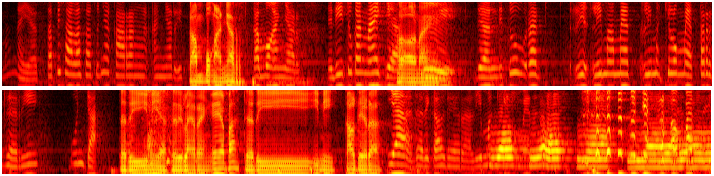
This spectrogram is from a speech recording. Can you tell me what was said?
mana ya? Tapi salah satunya Karang Anyar itu. Kampung Anyar. Kampung Anyar. Jadi itu kan naik ya. Heeh, naik. Di- dan itu rad- 5 met 5 km dari puncak. Dari ini ya, dari lereng. Eh apa? Dari ini, kaldera. Ya, dari kaldera 5 km. Apa sih?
